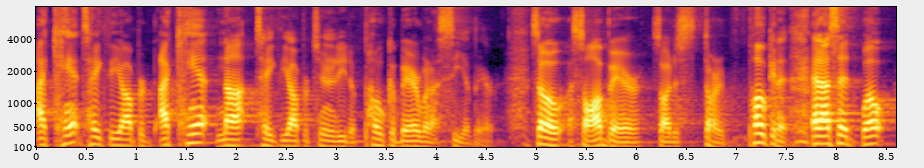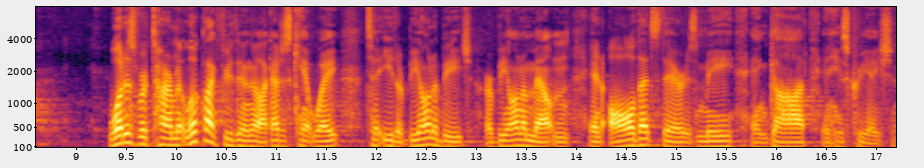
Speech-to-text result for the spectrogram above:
I can't take the oppor- I can't not take the opportunity to poke a bear when I see a bear. So I saw a bear, so I just started poking it. And I said, Well, what does retirement look like for you? And they're like, I just can't wait to either be on a beach or be on a mountain, and all that's there is me and God and His creation.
